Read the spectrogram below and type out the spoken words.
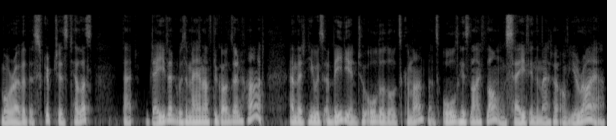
Moreover, the scriptures tell us that David was a man after God's own heart, and that he was obedient to all the Lord's commandments all his life long, save in the matter of Uriah.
